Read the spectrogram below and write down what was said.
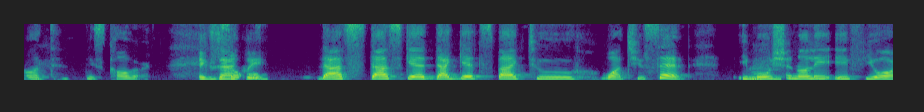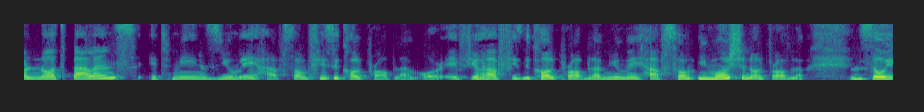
not discovered exactly so that's that's get that gets back to what you said mm-hmm. emotionally mm-hmm. if you are not balanced it means you may have some physical problem or if you yeah. have physical problem you may have some emotional problem mm-hmm. so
